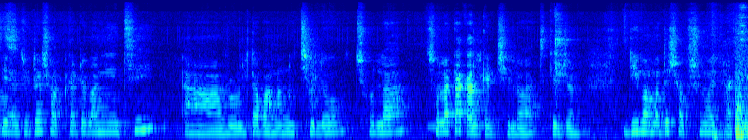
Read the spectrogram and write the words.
পেঁয়াজুটা শর্টকাটে বানিয়েছি আর রোলটা বানানো ছিল ছোলা। ছোলাটা কালকের ছিল আজকের জন্য। ডিম আমাদের সবসময় থাকে।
